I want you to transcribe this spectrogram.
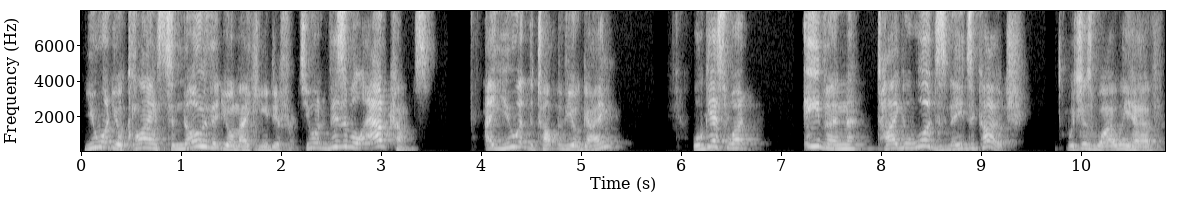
You want your clients to know that you're making a difference. You want visible outcomes. Are you at the top of your game? Well, guess what? Even Tiger Woods needs a coach, which is why we have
